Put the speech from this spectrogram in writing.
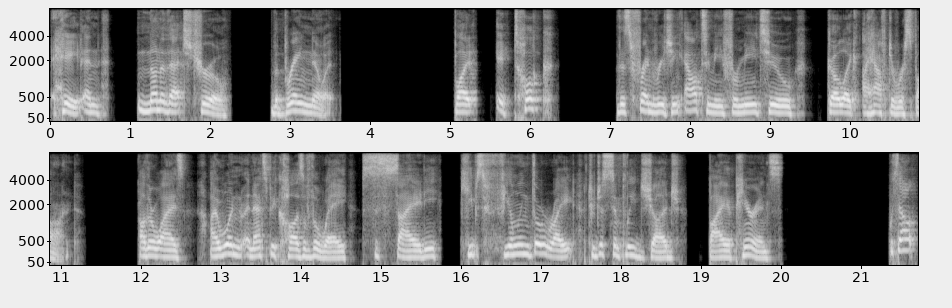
hate and none of that's true. The brain knew it. But it took this friend reaching out to me for me to go like I have to respond. Otherwise, I wouldn't and that's because of the way society keeps feeling the right to just simply judge by appearance without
